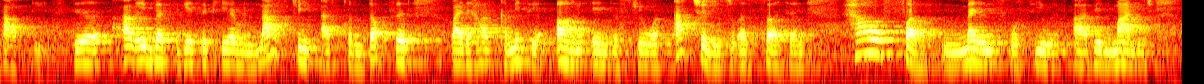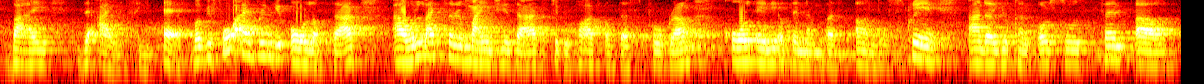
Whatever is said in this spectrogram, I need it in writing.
Updates. The investigative hearing last week, as conducted by the House Committee on Industry, was actually to ascertain how funds meant for COS are being managed by the ITF. But before I bring you all of that, I would like to remind you that to be part of this program, call any of the numbers on the screen, and uh, you can also send out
